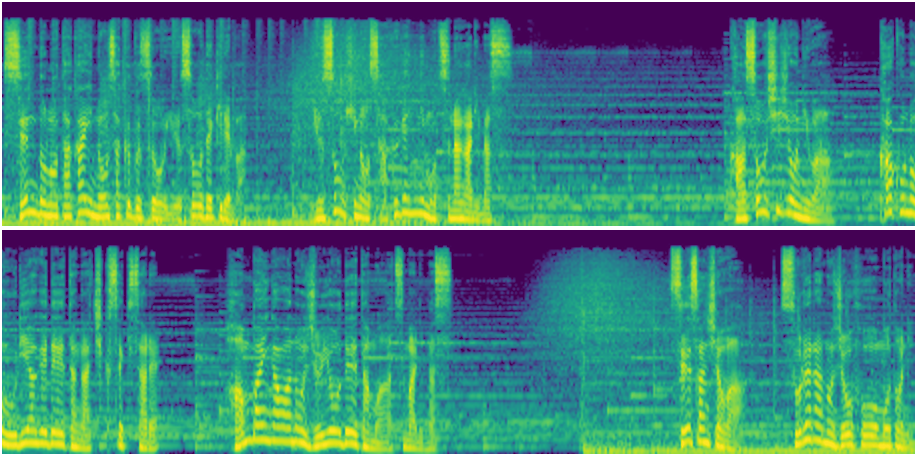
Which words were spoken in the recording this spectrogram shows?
鮮度の高い農作物を輸送できれば輸送費の削減にもつながります。仮想市場には過去の売上データが蓄積され販売側の需要データも集まります。生産者はそれらの情報をもとに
